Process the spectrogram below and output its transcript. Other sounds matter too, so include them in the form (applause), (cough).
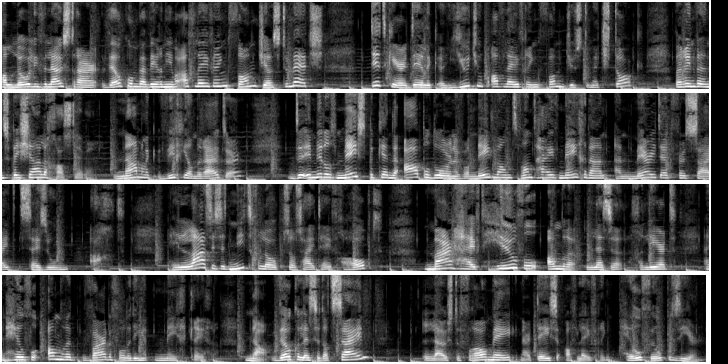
Hallo lieve luisteraar, welkom bij weer een nieuwe aflevering van Just to Match. Dit keer deel ik een YouTube-aflevering van Just to Match Talk, waarin we een speciale gast hebben, namelijk Wigian de Ruiter, de inmiddels meest bekende Apeldoorner van Nederland, want hij heeft meegedaan aan Married at First Sight seizoen 8. Helaas is het niet gelopen zoals hij het heeft gehoopt, maar hij heeft heel veel andere lessen geleerd en heel veel andere waardevolle dingen meegekregen. Nou, welke lessen dat zijn? Luister vooral mee naar deze aflevering. Heel veel plezier.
